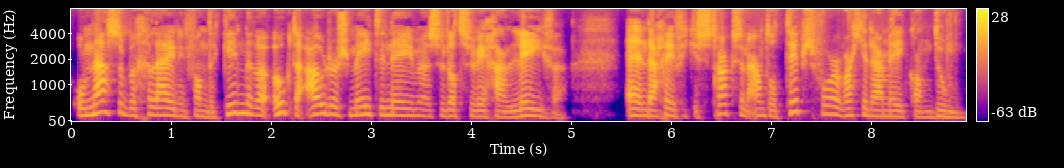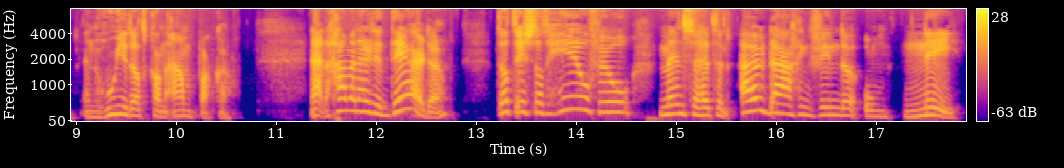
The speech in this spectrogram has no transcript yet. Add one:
om naast de begeleiding van de kinderen ook de ouders mee te nemen, zodat ze weer gaan leven. En daar geef ik je straks een aantal tips voor wat je daarmee kan doen en hoe je dat kan aanpakken. Nou, dan gaan we naar de derde. Dat is dat heel veel mensen het een uitdaging vinden om nee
